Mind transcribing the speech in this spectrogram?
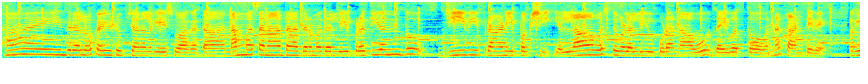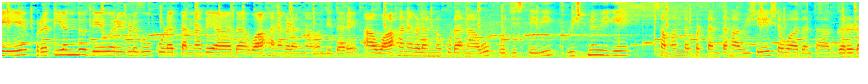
ಹಾಯ್ ಇಂದ್ರಲೋಕ ಯೂಟ್ಯೂಬ್ ಚಾನಲ್ಗೆ ಸ್ವಾಗತ. ನಮ್ಮ ಸನಾತನ ಧರ್ಮದಲ್ಲಿ ಪ್ರತಿಯೊಂದು ಜೀವಿ, ಪ್ರಾಣಿ, ಪಕ್ಷಿ ಎಲ್ಲ ವಸ್ತುಗಳಲ್ಲಿಯೂ ಕೂಡ ನಾವು ದೈವತ್ವವನ್ನು ಕಾಣ್ತೇವೆ. ಹಾಗೆಯೇ ಪ್ರತಿಯೊಂದು ದೇವರುಗಳಿಗೂ ಕೂಡ ತನ್ನದೇ ಆದ ವಾಹನಗಳನ್ನು ಹೊಂದಿದ್ದಾರೆ. ಆ ವಾಹನಗಳನ್ನು ಕೂಡ ನಾವು ಪೂಜಿಸ್ತೀವಿ. ವಿಷ್ಣುವಿಗೆ ಸಂಬಂಧಪಟ್ಟಂತಹ ವಿಶೇಷವಾದಂತಹ ಗರುಡ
